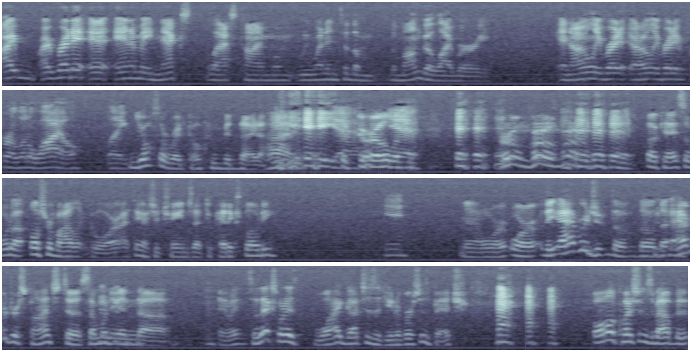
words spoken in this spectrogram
I, I read it at Anime Next last time when we went into the the manga library, and I only read it. I only read it for a little while. Like You also read Goku Midnight Eye. yeah, The girl with yeah. Vroom, vroom, vroom. Okay, so what about ultraviolet gore? I think I should change that to head explodey. Yeah. Yeah, or, or the average the, the, the average response to someone in uh, anyway. So the next one is why Guts is a universe's bitch. All questions about B-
